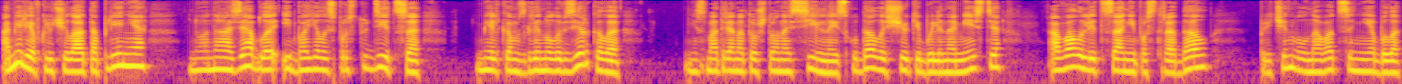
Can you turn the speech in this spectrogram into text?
Амелия включила отопление, но она озябла и боялась простудиться — Мельком взглянула в зеркало. Несмотря на то, что она сильно исхудала, щеки были на месте, овал лица не пострадал, причин волноваться не было.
